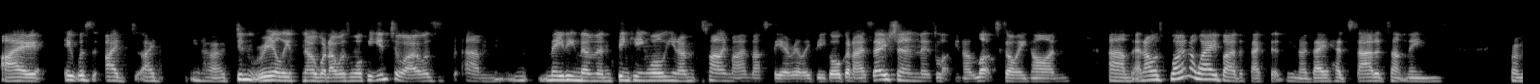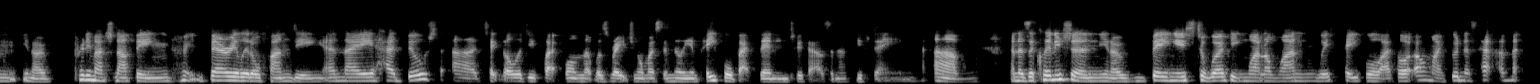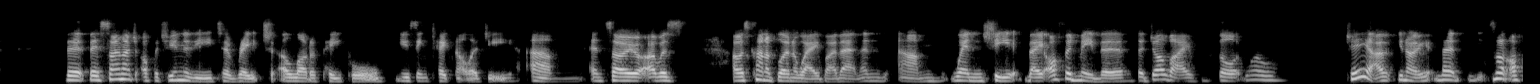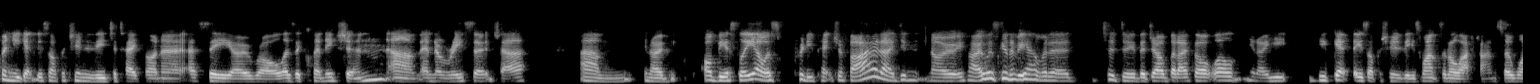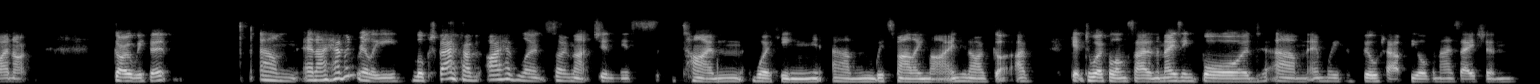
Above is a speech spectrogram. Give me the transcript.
I it was I I you know I didn't really know what I was walking into. I was um, meeting them and thinking, well, you know, Smiling Mind must be a really big organization. There's lot you know lots going on, um, and I was blown away by the fact that you know they had started something from you know pretty much nothing, very little funding, and they had built a technology platform that was reaching almost a million people back then in 2015. Um, and as a clinician, you know, being used to working one on one with people, I thought, oh my goodness, how, there, there's so much opportunity to reach a lot of people using technology. Um, and so I was I was kind of blown away by that. And um, when she they offered me the the job, I thought, well, gee, I, you know, that it's not often you get this opportunity to take on a, a CEO role as a clinician um, and a researcher. Um, you know, obviously, I was pretty petrified. I didn't know if I was going to be able to to do the job, but I thought, well, you know, you you get these opportunities once in a lifetime, so why not go with it? Um, and I haven't really looked back. I've, I have learned so much in this time working um, with Smiling Mind. You know, I've got I've get to work alongside an amazing board, um, and we have built up the organisation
